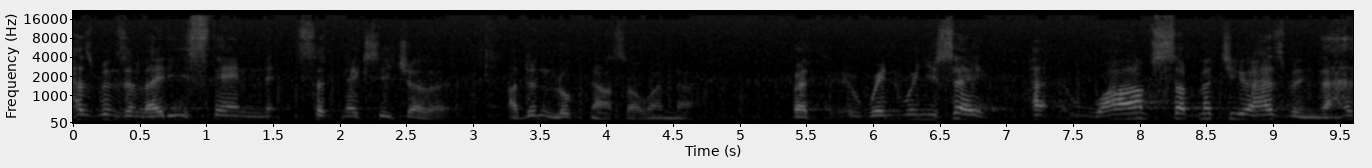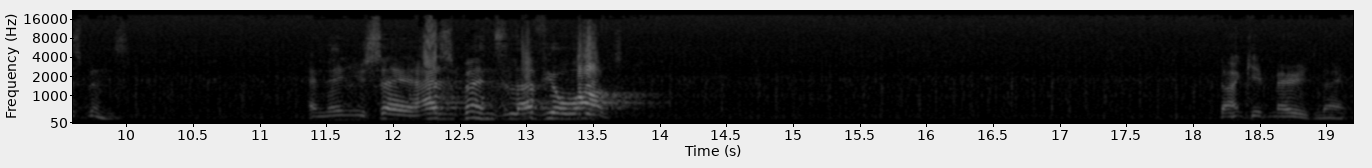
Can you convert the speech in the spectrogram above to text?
husbands and ladies stand, sit next to each other, I didn't look now, so I won't know. But when, when you say, wives, submit to your husband, the husbands. And then you say, husbands, love your wives. Don't get married lame.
